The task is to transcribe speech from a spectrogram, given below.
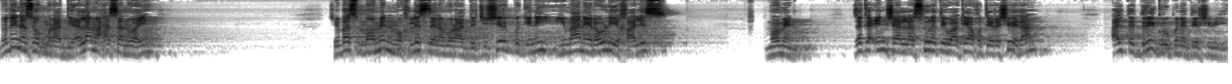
نو دې نسوک مراد دی علامه حسن وای چې بس مؤمن مخلص ته نه مراد دی چې شرک پکې نه ایمان وروړي خالص مؤمن ځکه ان شاء الله سورته واقعا خو تیر شوی دا ال تدری ګروپونه تیر شوی دي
